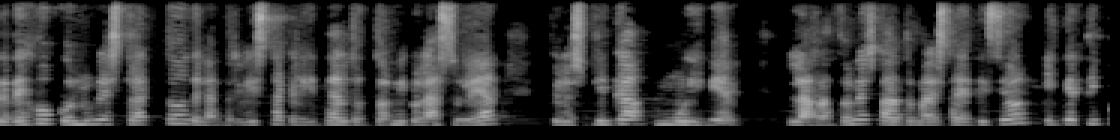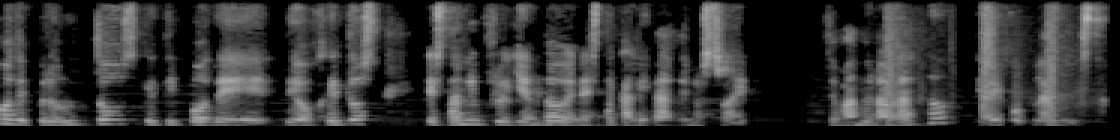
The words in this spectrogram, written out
Te dejo con un extracto de la entrevista que le hice al doctor Nicolás Solea que lo explica muy bien. Las razones para tomar esta decisión y qué tipo de productos, qué tipo de, objetos están influyendo en esta calidad de nuestro aire. Te mando un abrazo y dejo con la entrevista.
